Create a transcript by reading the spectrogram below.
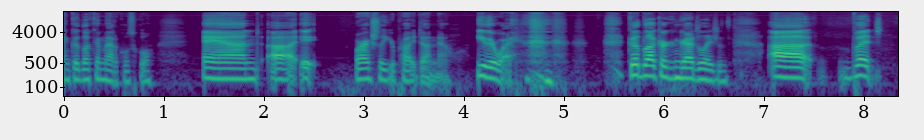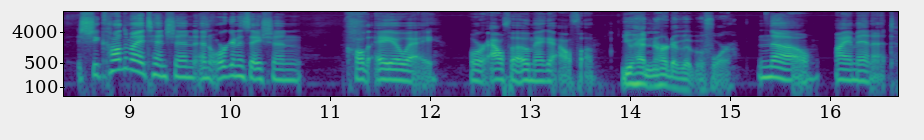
and good luck in medical school and uh, it or actually you're probably done now either way good luck or congratulations. Uh, but she called to my attention an organization called AOA or Alpha Omega Alpha. You hadn't heard of it before. No, I am in it.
